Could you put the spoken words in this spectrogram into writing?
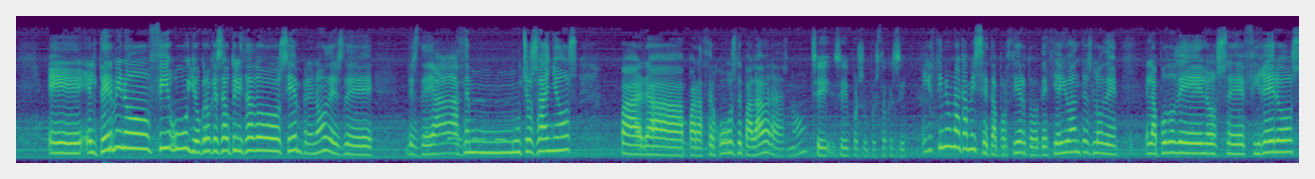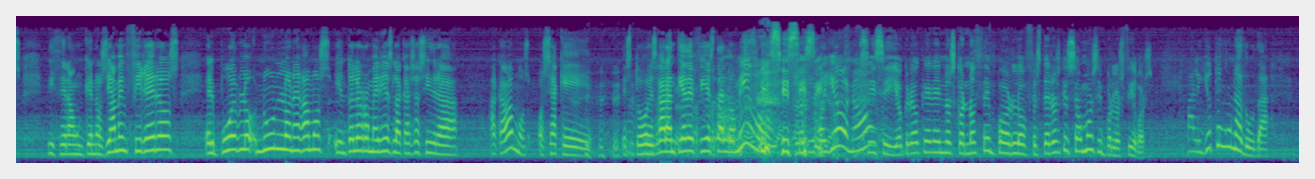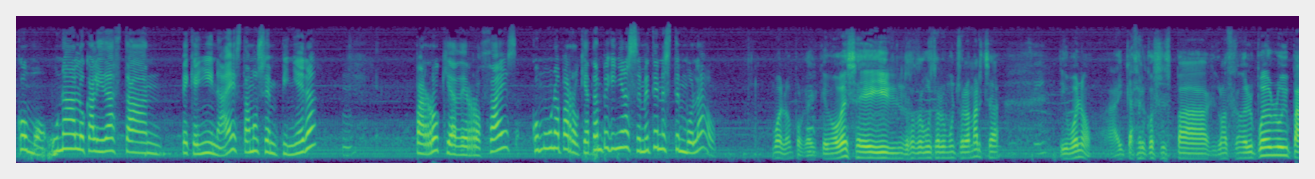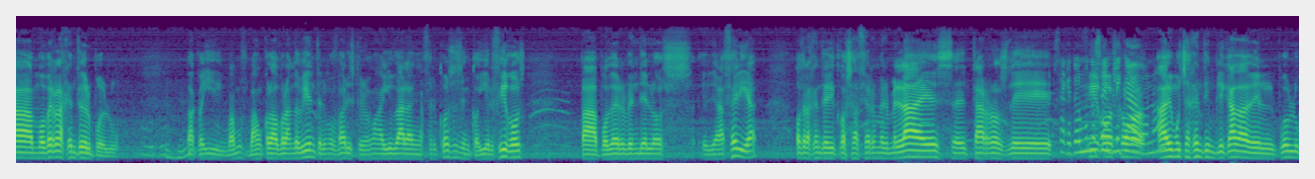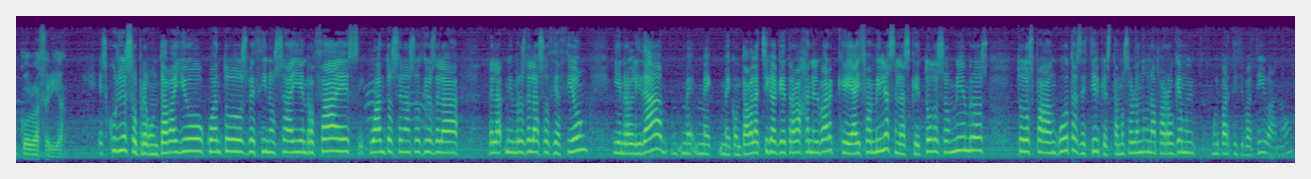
eh, el término figu yo creo que se ha utilizado siempre, ¿no? Desde, desde hace muchos años para, para hacer juegos de palabras, ¿no? Sí, sí, por supuesto que sí. Ellos tienen una camiseta, por cierto. Decía yo antes lo de el apodo de los eh, figueros. Dicen, aunque nos llamen figueros, el pueblo nun lo negamos y en todas las romerías la casa sidra acabamos. O sea que esto es garantía de fiesta el domingo. Sí, sí, sí. Digo yo, ¿no? Sí, sí, yo creo que nos conocen por los festeros que somos y por los figos. Vale, yo tengo una duda. ¿Cómo una localidad tan pequeñina, ¿eh? estamos en Piñera, parroquia de Rozaes, cómo una parroquia tan pequeñina se mete en este embolado? Bueno, porque hay que moverse y nosotros gustamos mucho la marcha. Y bueno, hay que hacer cosas para que conozcan el pueblo y para mover a la gente del pueblo. Y vamos, vamos colaborando bien, tenemos varios que nos van a ayudar en hacer cosas, en coger figos, para poder venderlos de la feria. Otra gente dedica a hacer mermeladas, eh, tarros de O sea, que todo el mundo se ha figos, implicado, como- ¿no? Hay mucha gente implicada del pueblo con la feria. Es curioso, preguntaba yo cuántos vecinos hay en Rozaes y cuántos eran socios de la, de la- miembros de la asociación y en realidad me, me- me contaba la chica que trabaja en el bar que hay familias en las que todos son miembros, todos pagan cuotas, es decir, que estamos hablando de una parroquia muy, muy participativa, ¿no?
